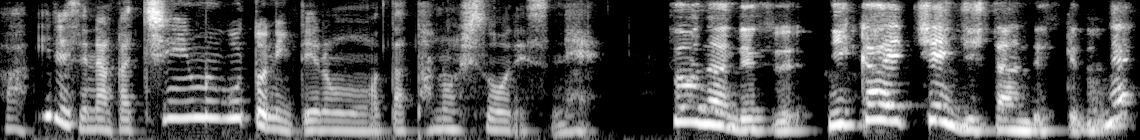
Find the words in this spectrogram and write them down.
あいいですね。なんかチームごとにっていうのもまた楽しそうですね。そうなんです。2回チェンジしたんですけどね。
